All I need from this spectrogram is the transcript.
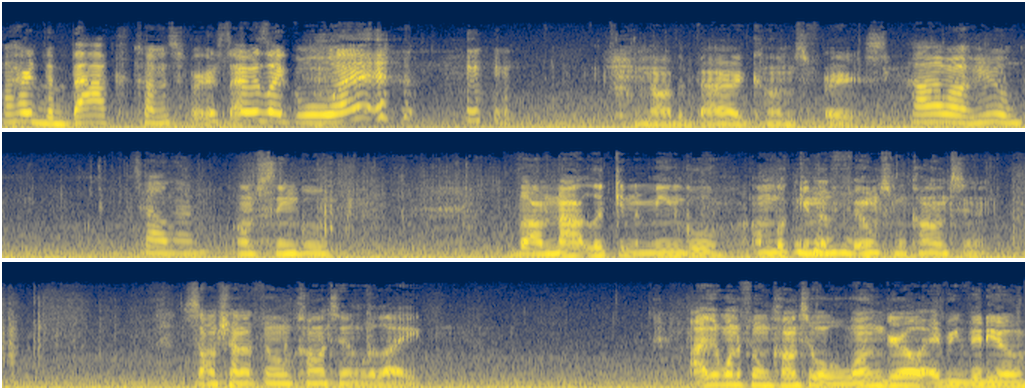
I heard the back comes first. I was like, what? No, the bag comes first. How about you? Tell them. I'm single, but I'm not looking to mingle. I'm looking to film some content. So I'm trying to film content with like, I either want to film content with one girl every video,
